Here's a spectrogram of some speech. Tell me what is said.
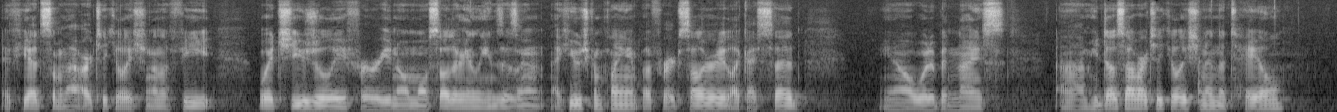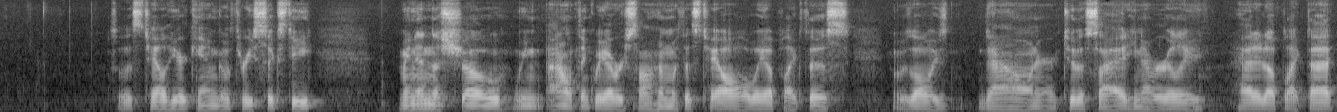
if he had some of that articulation on the feet, which usually for you know most other aliens isn't a huge complaint, but for XLR8, like I said, you know, it would have been nice. Um, he does have articulation in the tail, so this tail here can go 360. I mean, in the show, we I don't think we ever saw him with his tail all the way up like this. It was always down or to the side. He never really had it up like that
